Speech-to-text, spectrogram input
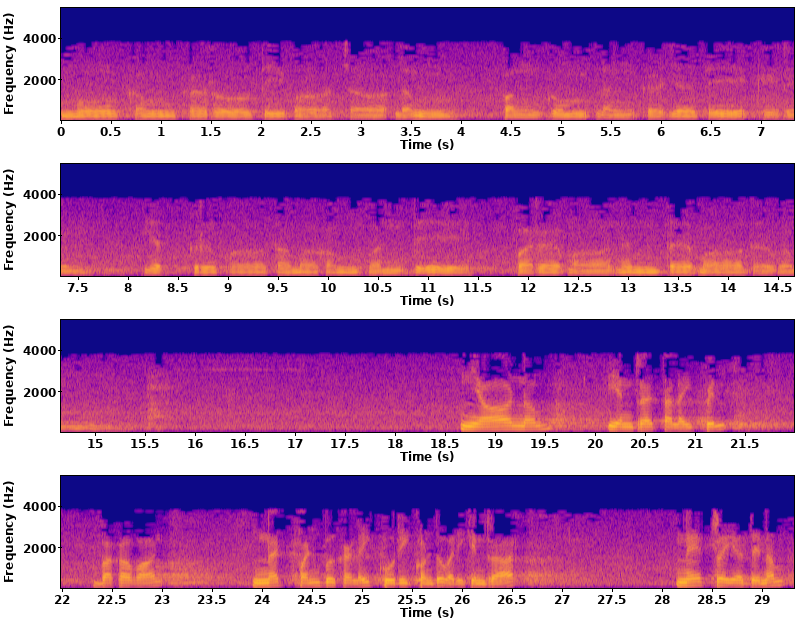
மூகம் கரோதி வாசாலம் பங்கும் லங்கயதே கிரிம் யத்கிருபாதமகம் வந்தே பரமானந்த மாதவம் ஞானம் என்ற தலைப்பில் பகவான் நட்பண்புகளை கூறிக்கொண்டு வருகின்றார். நேற்றைய தினம்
